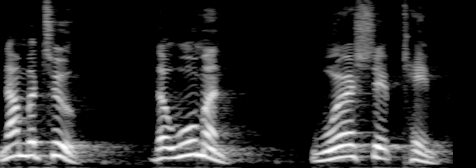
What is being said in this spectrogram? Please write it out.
Number two, the woman worshipped Him.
